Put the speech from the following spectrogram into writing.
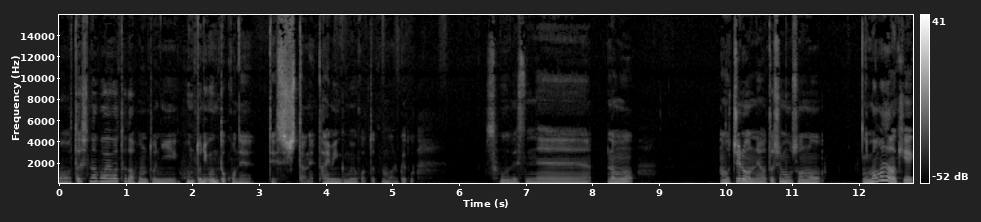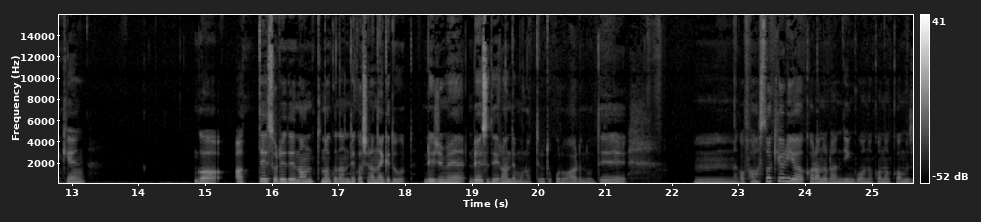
まあ私の場合はただ本当に本当にうんとこねでしたね。タイミングも良かったってのもあるけど。そうですね。でももちろんね私もその今までの経験があってそれでなんとなくなんでか知らないけどレジュメベースで選んでもらってるところはあるのでうんなんかファーストキャリアからのランディングはなかなか難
